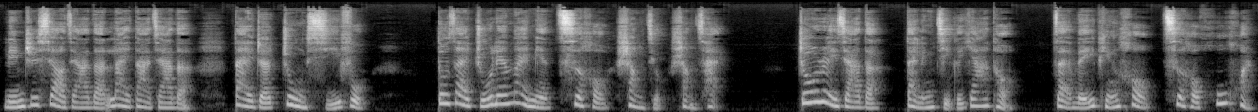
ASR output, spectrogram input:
林之孝家的、赖大家的带着众媳妇，都在竹帘外面伺候上酒上菜。周瑞家的带领几个丫头在围屏后伺候呼唤。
